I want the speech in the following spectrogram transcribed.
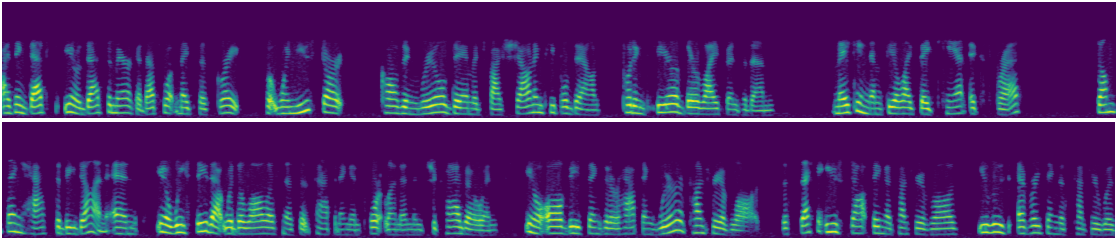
I think that's you know that's America. That's what makes us great. But when you start causing real damage by shouting people down, putting fear of their life into them, making them feel like they can't express, something has to be done. And, you know, we see that with the lawlessness that's happening in Portland and in Chicago and, you know, all of these things that are happening. We're a country of laws. The second you stop being a country of laws, you lose everything this country was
